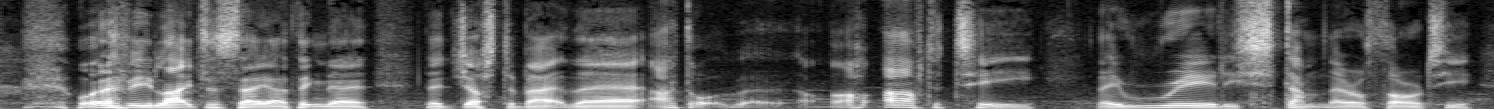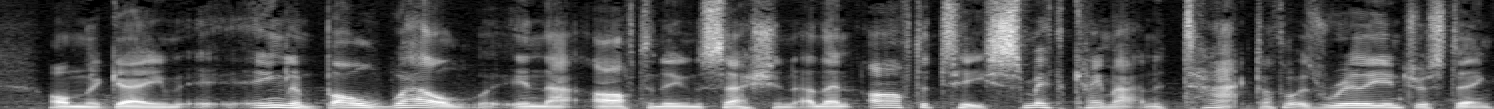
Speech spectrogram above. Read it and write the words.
whatever you like to say, I think they're they're just about there. I thought uh, after tea they really stamped their authority on the game. England bowled well in that afternoon session, and then after tea, Smith came out and attacked. I thought it was really interesting.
